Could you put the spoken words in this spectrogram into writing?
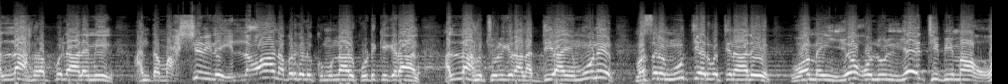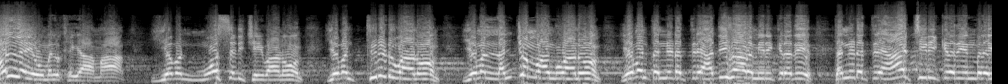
அல்லாஹ் ரப்புல் ஆலமீன் அந்த மஹ்ஷரிலே எல்லா நபர்களுக்கு முன்னால் கொடுக்குகிறான். அல்லாஹ் சொல்கிறான் அத்தியாயம் மூணு வசனம் நூத்தி அறுபத்தி நாலு ஓமை யகுலுல் ஏத்தி பிமா ஒல்ல யௌமல் கையாமா. எவன் மோசடி செய்வானோ எவன் திருடுவானோ எவன் லஞ்சம் வாங்குவானோ எவன் தன்னிடத்திலே அதிகாரம் இருக்கிறது தன்னிடத்திலே ஆட்சி இருக்கிறது என்பதை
